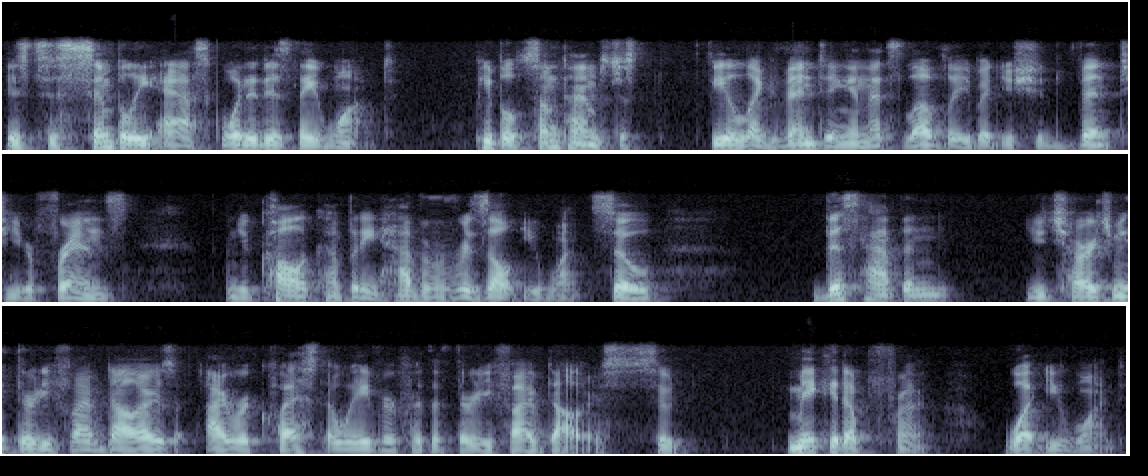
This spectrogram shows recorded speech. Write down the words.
is to simply ask what it is they want. People sometimes just feel like venting, and that's lovely, but you should vent to your friends. When you call a company, have a result you want. So, this happened. You charge me $35. I request a waiver for the $35. So, make it up front what you want.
